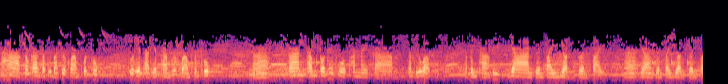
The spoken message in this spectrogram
ถ้าหากต้องการปฏิบัติเพื่อความพ้นทุกข์เพื่อเห็นอาจเห็นธรรมเพื่อความพ้นทุกข์การทำตนให้ฟัวพันในกามท่านถือว่า เป็นทางที่ยานเกินไปหย่อนเกินไปนะยานเกินไปหย่อนเกินไป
